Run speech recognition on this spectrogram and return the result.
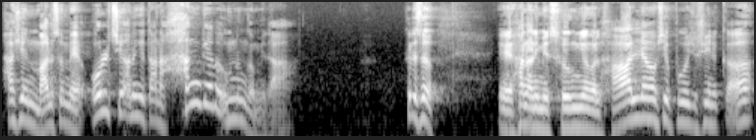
하신 말씀에 옳지 않은 게 단 한 개도 없는 겁니다. 그래서 예, 하나님의 성령을 한량없이 부어주시니까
